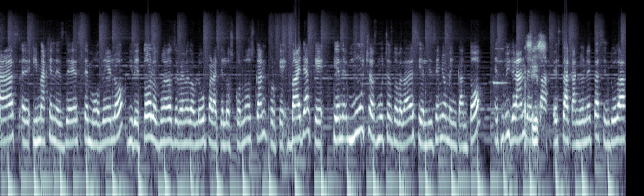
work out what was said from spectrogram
las eh, imágenes de este modelo y de todos los modelos de BMW para que los conozcan, porque vaya que tiene muchas, muchas novedades y el diseño me encantó. Es muy grande esta, esta, camioneta, sin duda,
